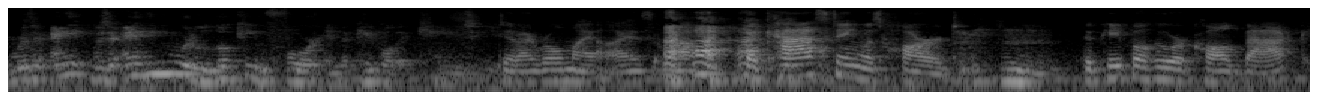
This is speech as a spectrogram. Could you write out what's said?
were there any was there anything you were looking for in the people that came to you? Did I roll my eyes? Wow. the casting was hard. Hmm. The people who were called back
